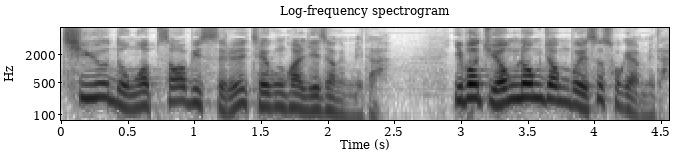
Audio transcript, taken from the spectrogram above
치유 농업 서비스를 제공할 예정입니다. 이번 주 영농정보에서 소개합니다.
